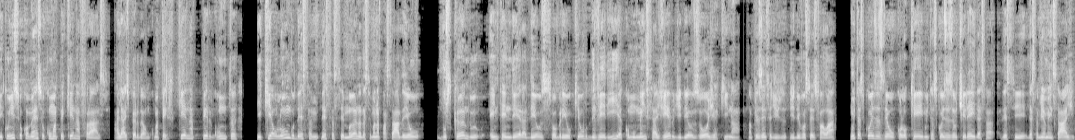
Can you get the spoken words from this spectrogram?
E com isso eu começo com uma pequena frase, aliás, perdão, com uma pequena pergunta, e que ao longo dessa, dessa semana, da semana passada, eu buscando entender a Deus sobre o que eu deveria, como mensageiro de Deus hoje aqui na, na presença de, de vocês falar, muitas coisas eu coloquei, muitas coisas eu tirei dessa, desse, dessa minha mensagem,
